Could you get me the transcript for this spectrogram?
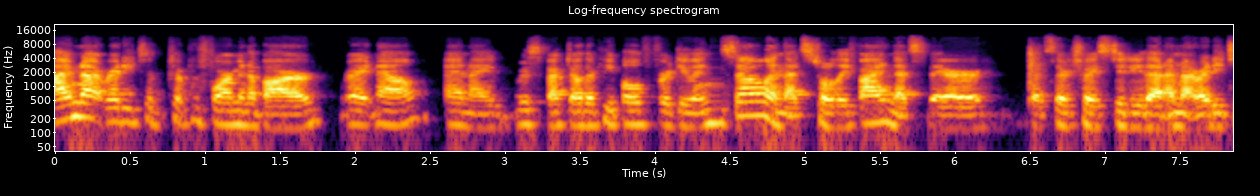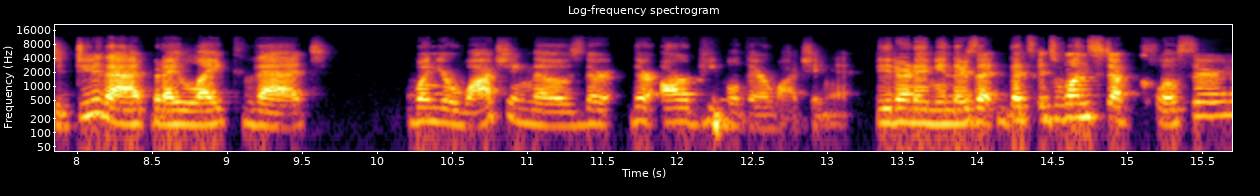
I'm not ready to, to perform in a bar right now. And I respect other people for doing so. And that's totally fine. That's their, that's their choice to do that. I'm not ready to do that, but I like that when you're watching those, there, there are people there watching it. You know what I mean? There's a, that's, it's one step closer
